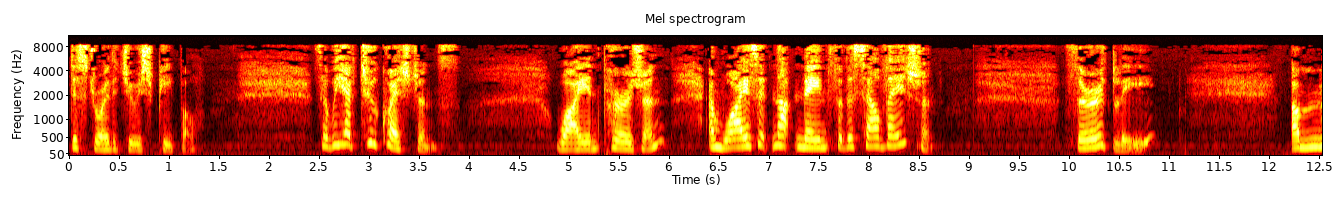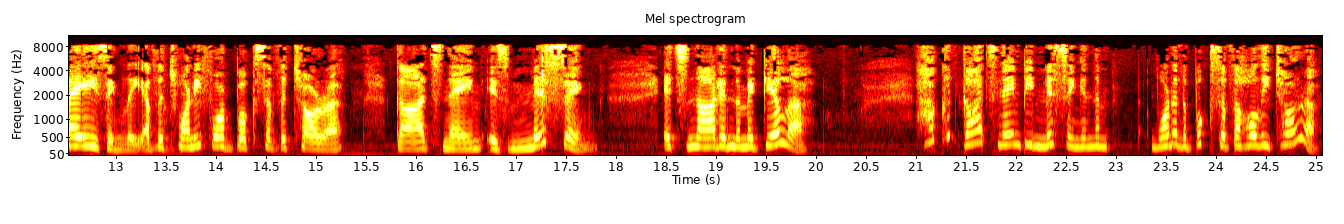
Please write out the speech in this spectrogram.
destroy the Jewish people. So we have two questions. Why in Persian? And why is it not named for the salvation? Thirdly, amazingly, of the 24 books of the Torah, God's name is missing. It's not in the Megillah. How could God's name be missing in the one of the books of the Holy Torah.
